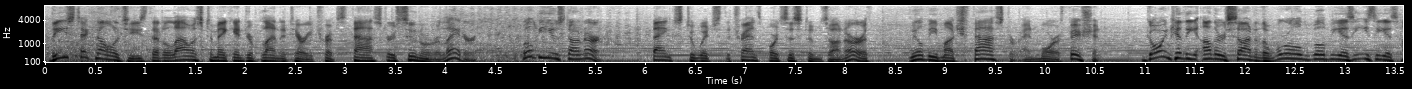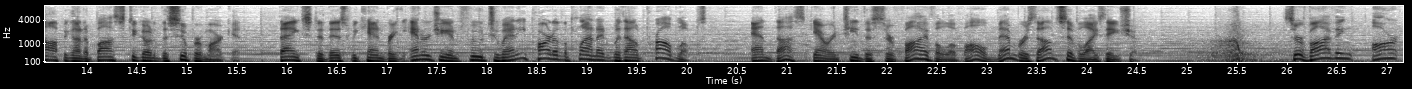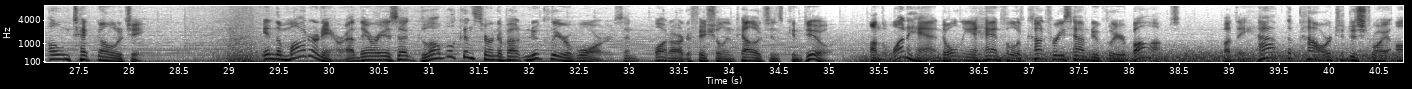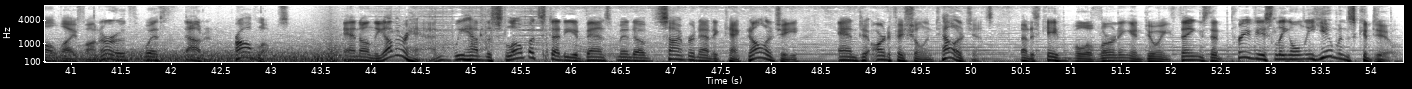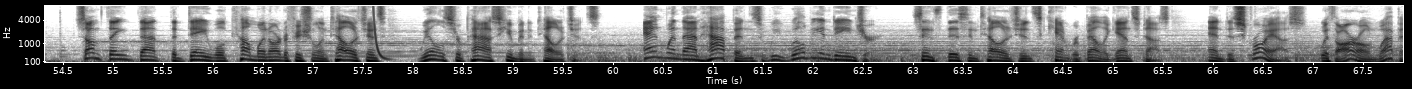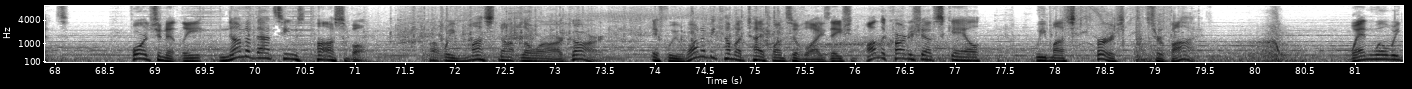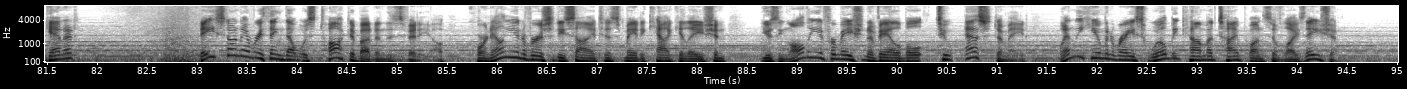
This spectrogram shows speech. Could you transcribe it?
These technologies that allow us to make interplanetary trips faster sooner or later will be used on Earth, thanks to which the transport systems on Earth will be much faster and more efficient. Going to the other side of the world will be as easy as hopping on a bus to go to the supermarket. Thanks to this, we can bring energy and food to any part of the planet without problems, and thus guarantee the survival of all members of civilization. Surviving our own technology. In the modern era, there is a global concern about nuclear wars and what artificial intelligence can do. On the one hand, only a handful of countries have nuclear bombs, but they have the power to destroy all life on Earth without any problems. And on the other hand, we have the slow but steady advancement of cybernetic technology and artificial intelligence that is capable of learning and doing things that previously only humans could do. Something that the day will come when artificial intelligence will surpass human intelligence. And when that happens, we will be in danger since this intelligence can rebel against us and destroy us with our own weapons. Fortunately, none of that seems possible, but we must not lower our guard. If we want to become a Type 1 civilization on the Kardashev scale, we must first survive. When will we get it? Based on everything that was talked about in this video, Cornell University scientists made a calculation using all the information available to estimate when the human race will become a Type 1 civilization.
